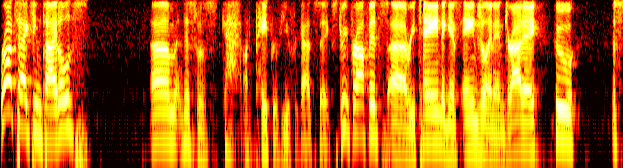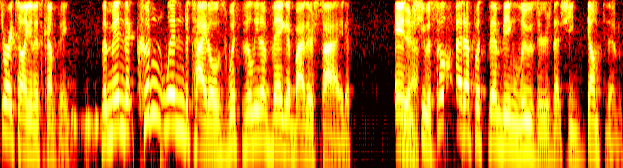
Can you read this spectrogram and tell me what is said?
Raw tag team titles. Um, this was God on pay per view for God's sake. Street Profits uh, retained against Angel and Andrade, who the storytelling in this company, the men that couldn't win the titles with Zelina Vega by their side, and Yeah. she was so fed up with them being losers that she dumped them.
